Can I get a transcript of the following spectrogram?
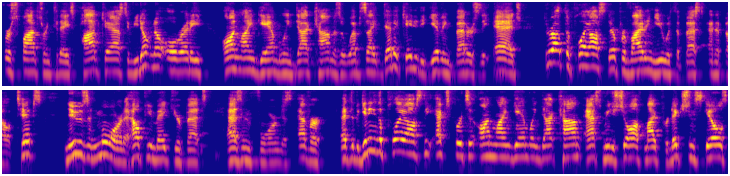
for sponsoring today's podcast. If you don't know already, onlinegambling.com is a website dedicated to giving bettors the edge. Throughout the playoffs, they're providing you with the best NFL tips, news, and more to help you make your bets as informed as ever. At the beginning of the playoffs, the experts at onlinegambling.com asked me to show off my prediction skills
